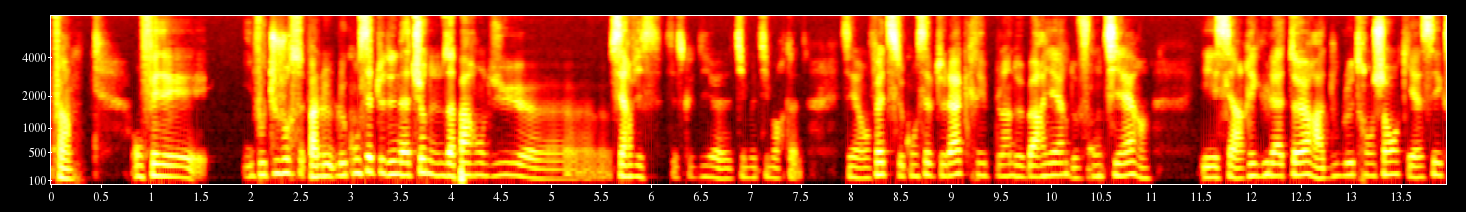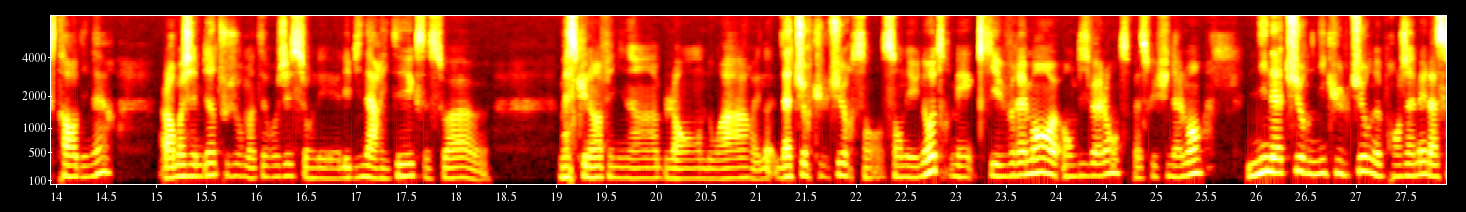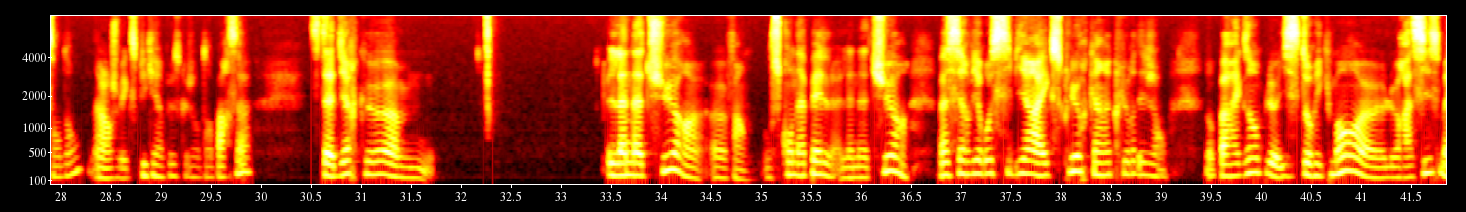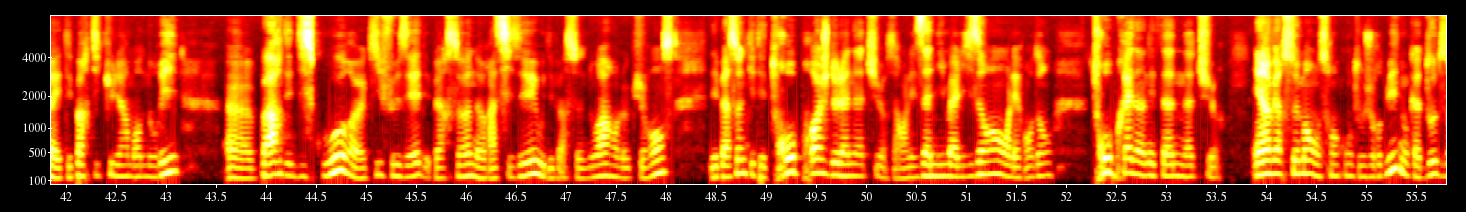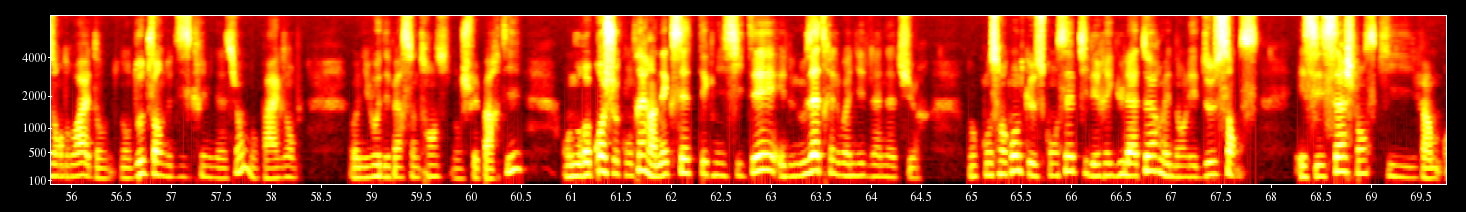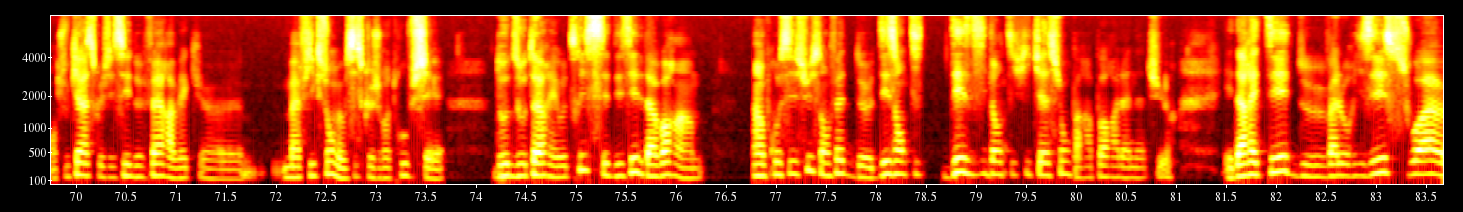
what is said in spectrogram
enfin, on fait, il faut toujours, enfin, le, concept de nature ne nous a pas rendu service. C'est ce que dit Timothy Morton. C'est en fait ce concept-là crée plein de barrières, de frontières, et c'est un régulateur à double tranchant qui est assez extraordinaire. Alors moi, j'aime bien toujours m'interroger sur les, binarités, que ce soit masculin, féminin, blanc, noir, nature culture c'en est une autre, mais qui est vraiment ambivalente parce que finalement, ni nature ni culture ne prend jamais l'ascendant. Alors je vais expliquer un peu ce que j'entends par ça. C'est-à-dire que la nature, enfin, ou ce qu'on appelle la nature, va servir aussi bien à exclure qu'à inclure des gens. Donc par exemple, historiquement, le racisme a été particulièrement nourri euh, par des discours euh, qui faisaient des personnes racisées ou des personnes noires en l'occurrence, des personnes qui étaient trop proches de la nature, en les animalisant, en les rendant trop près d'un état de nature. Et inversement, on se rend compte aujourd'hui, donc à d'autres endroits et dans d'autres formes de discrimination, par exemple au niveau des personnes trans dont je fais partie, on nous reproche au contraire un excès de technicité et de nous être éloignés de la nature. Donc on se rend compte que ce concept, il est régulateur, mais dans les deux sens. Et c'est ça, je pense, qui, en tout cas, ce que j'essaie de faire avec ma fiction, mais aussi ce que je retrouve chez d'autres auteurs et autrices, c'est d'essayer d'avoir un, processus en fait de désidentification par rapport à la nature et d'arrêter de valoriser soit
